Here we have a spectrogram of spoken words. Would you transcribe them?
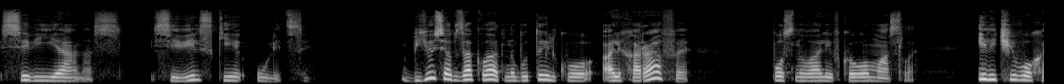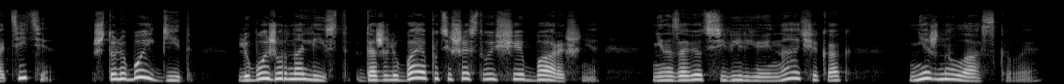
Севиянас. Севильские улицы. Бьюсь об заклад на бутыльку Аль-Харафе постного оливкового масла или чего хотите, что любой гид, любой журналист, даже любая путешествующая барышня не назовет Севилью иначе, как нежно-ласковая.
